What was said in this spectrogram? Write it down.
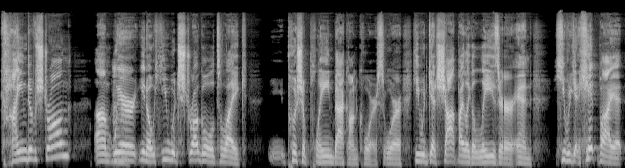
kind of strong, um, Mhm. where you know he would struggle to like push a plane back on course or he would get shot by like a laser and he would get hit by it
